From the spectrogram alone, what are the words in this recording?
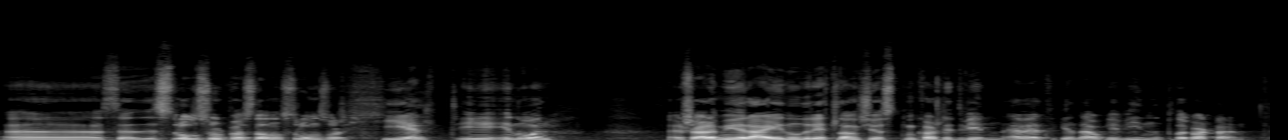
Strålende sol på Østlandet og strålende sol helt i, i nord. Ellers er det mye regn og dritt langs kysten. Kanskje litt vind. jeg vet ikke, Det er jo ikke vind på det kartet.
